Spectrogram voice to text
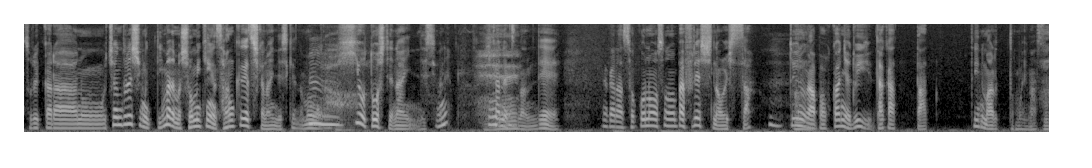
それからあのうちのドレッシングって今でも賞味期限3か月しかないんですけれども、うん、火を通してないんですよね。非加熱なんでだからそこのその場フレッシュな美味しさというのがやっぱ他には類なかったっていうのもあると思います。だ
